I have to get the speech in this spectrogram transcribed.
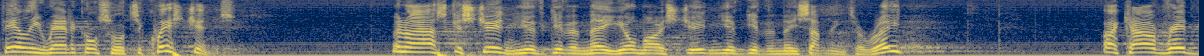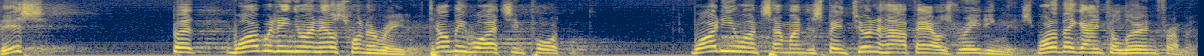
fairly radical sorts of questions. When I ask a student, you've given me, you're my student, you've given me something to read. Okay, I've read this, but why would anyone else want to read it? Tell me why it's important. Why do you want someone to spend two and a half hours reading this? What are they going to learn from it?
